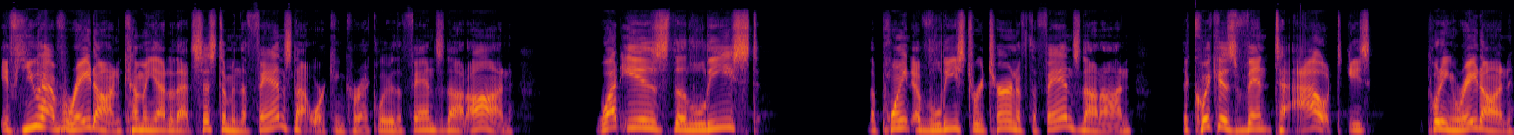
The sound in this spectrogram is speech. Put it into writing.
if you have radon coming out of that system and the fan's not working correctly or the fan's not on, what is the least the point of least return if the fan's not on? The quickest vent to out is putting radon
